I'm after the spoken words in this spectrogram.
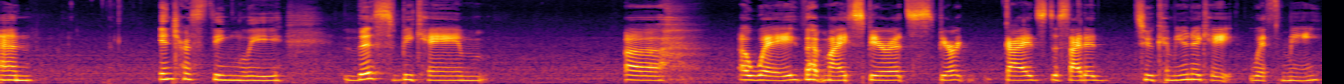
And interestingly this became uh a way that my spirits, spirit guides decided to communicate with me.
